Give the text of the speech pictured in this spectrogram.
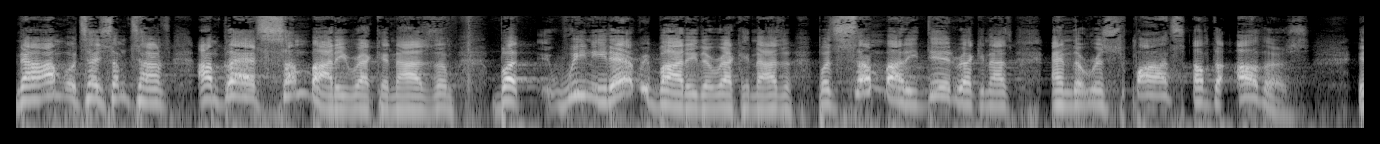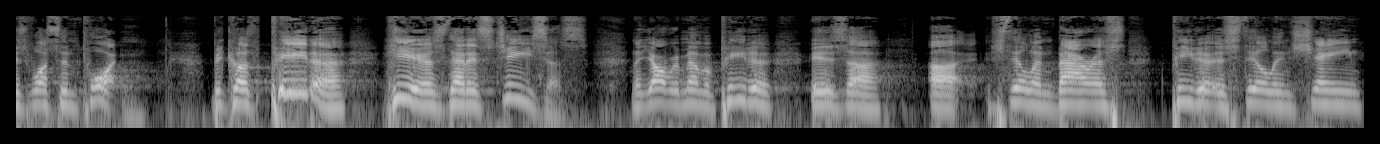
Now, I'm going to tell you sometimes I'm glad somebody recognized them, but we need everybody to recognize them. But somebody did recognize, and the response of the others is what's important because Peter hears that it's Jesus. Now, y'all remember Peter is uh, uh, still embarrassed. Peter is still in shame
